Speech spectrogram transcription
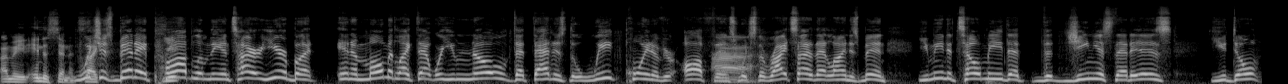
I mean, in a sentence. which Like, has been a problem the entire year. But in a moment like that, where you know that that is the weak point of your offense, Ah. which the right side of that line has been, you mean to tell me that the genius that is. You don't.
